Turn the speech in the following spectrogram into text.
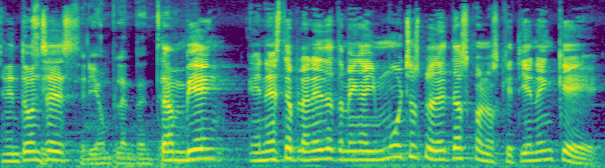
Entonces, sería un planeta entero. También en este planeta también hay muchos planetas con los que tienen que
